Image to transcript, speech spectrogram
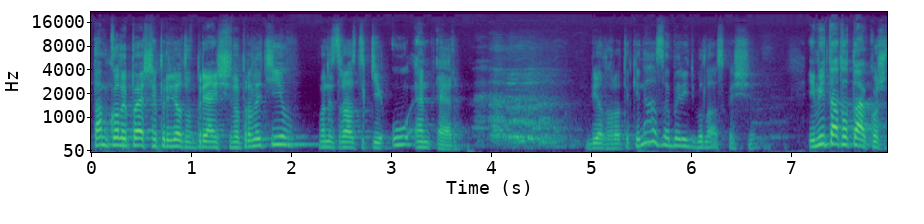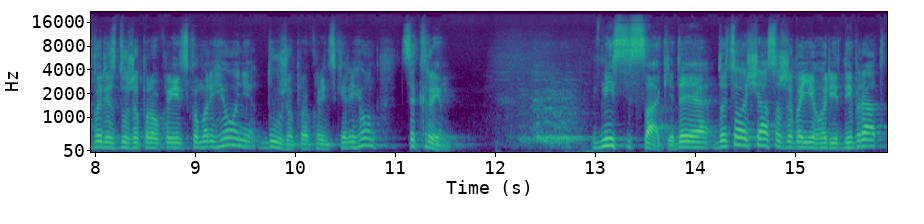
Там, коли перший прильот в Брянщину прилетів, вони зразу такі УНР. Білгород такий, на, заберіть, будь ласка, ще. І мій тато також виріс дуже проукраїнському регіоні, дуже проукраїнський регіон це Крим. В місті Сакі, де до цього часу живе його рідний брат.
